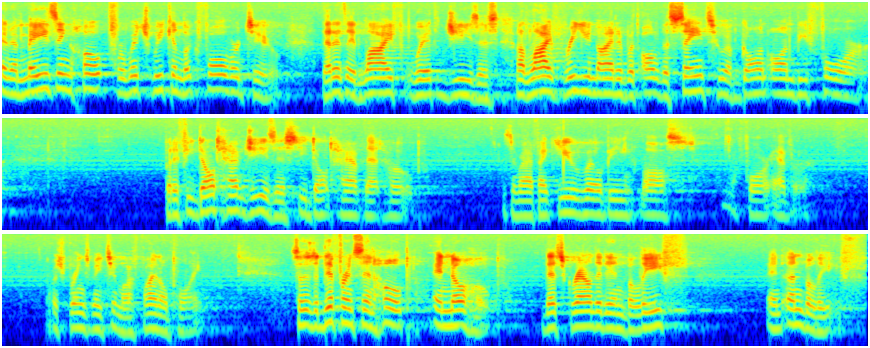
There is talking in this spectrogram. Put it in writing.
an amazing hope for which we can look forward to. That is a life with Jesus, a life reunited with all of the saints who have gone on before. But if you don't have Jesus, you don't have that hope. As a matter of fact, you will be lost forever. Which brings me to my final point. So there's a difference in hope and no hope that's grounded in belief and unbelief,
